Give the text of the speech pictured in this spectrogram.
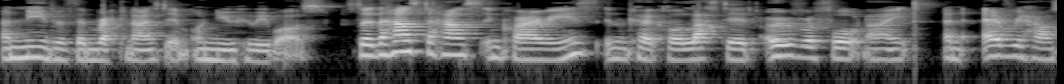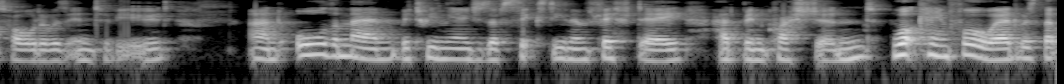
And neither of them recognised him or knew who he was. So the house to house inquiries in Kirkwall lasted over a fortnight, and every householder was interviewed and all the men between the ages of 16 and 50 had been questioned. What came forward was that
